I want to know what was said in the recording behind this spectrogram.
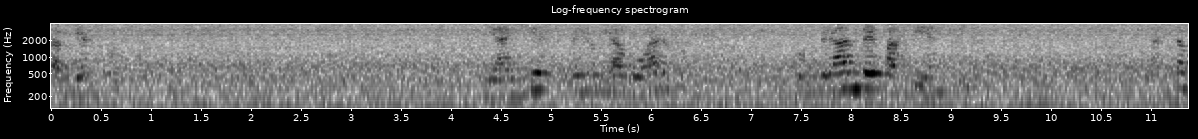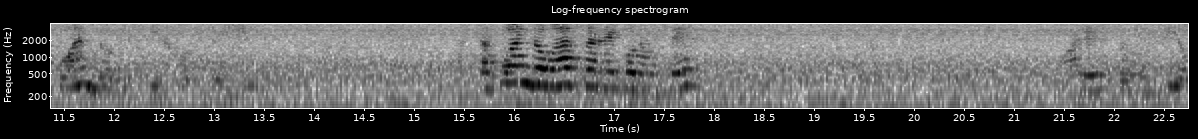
abiertos. Y ahí espero y aguardo con grande paciencia. ¿Hasta cuándo, mis hijos benditos? ¿Hasta cuándo vas a reconocer cuál es tu misión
